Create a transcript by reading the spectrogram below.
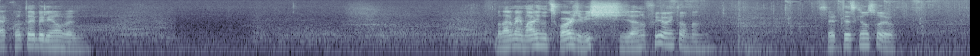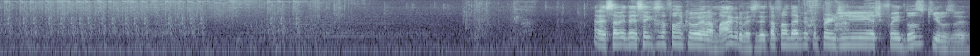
Cara, quanta rebelião, velho. Mandaram uma imagem no Discord? Vixe, já não fui eu então, mano. Certeza que não sou eu. Cara, essa daí que você tá falando que eu era magro, velho. Você deve estar falando da época que eu perdi, acho que foi 12 quilos, velho.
